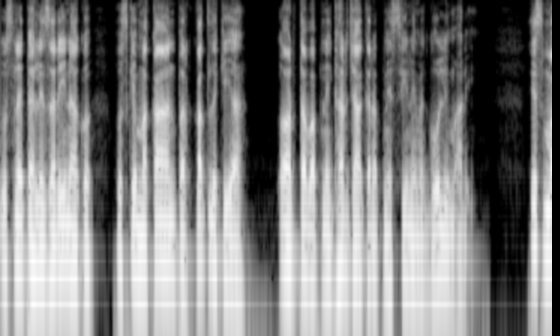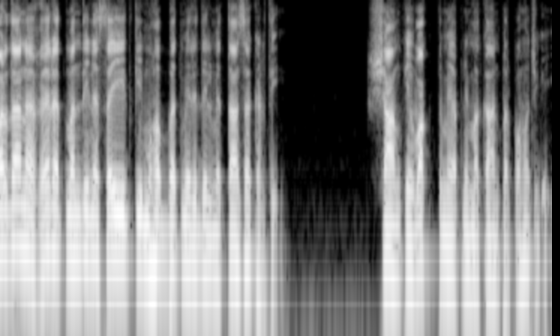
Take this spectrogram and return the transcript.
उसने पहले जरीना को उसके मकान पर कत्ल किया और तब अपने घर जाकर अपने सीने में गोली मारी। इस मर्दाना गैरतमंदी ने सईद की मोहब्बत मेरे दिल में ताज़ा कर दी। शाम के वक्त में अपने मकान पर पहुँच गई।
